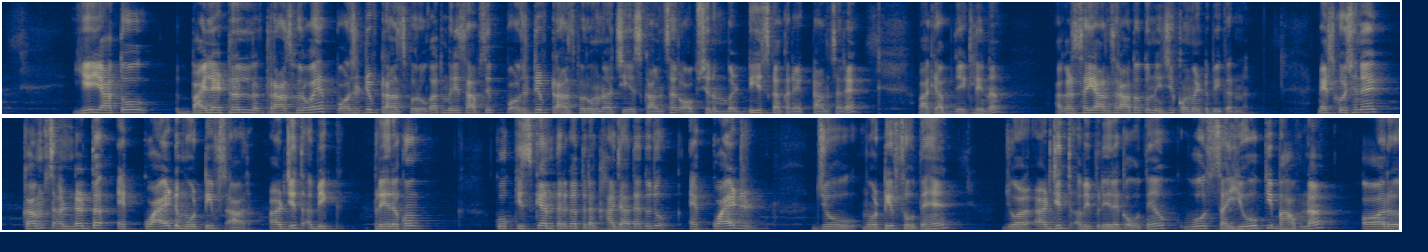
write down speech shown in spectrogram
ये या तो बायोलेटरल ट्रांसफ़र होगा या पॉजिटिव ट्रांसफ़र होगा। तो मेरे हिसाब से पॉजिटिव ट्रांसफ़र होना चाहिए इसका आंसर ऑप्शन नंबर डी इसका करेक्ट आंसर है। बाकी आप देख लेना। अगर सही आंसर आता हो तो नीचे कमेंट भी करना। नेक्स्ट क्वेश्चन है comes under the acquired motives are अर्जित अभिप्रेरकों को किसके अंतर्गत रखा जाता है? तो जो एक्वायर्ड जो मोटिव्स होते हैं, जो अर्जित अभिप्रेरक होते हैं, वो सहयोग की भावना और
